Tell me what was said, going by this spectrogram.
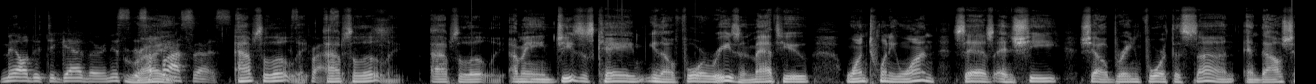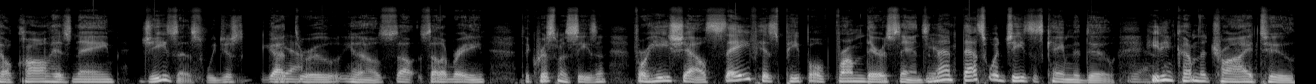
meld it together and it's, it's a process. Absolutely. process. Absolutely. Absolutely. I mean, Jesus came, you know, for a reason. Matthew 121 says, "And she shall bring forth a son, and thou shalt call his name Jesus." We just got Yeah. through, you know, ce- celebrating the Christmas season, for he shall save his people from their sins. And that that's what Jesus came to do. Yeah. He didn't come to try to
